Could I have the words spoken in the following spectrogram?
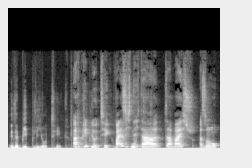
In der Bibliothek. Ach, Bibliothek, weiß ich nicht. Da, da war ich, also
